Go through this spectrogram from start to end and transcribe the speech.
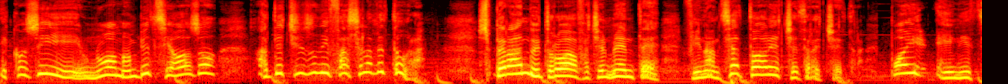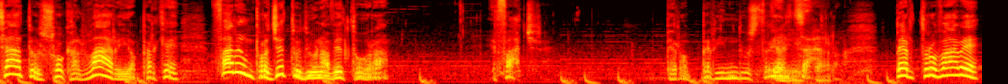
E così un uomo ambizioso ha deciso di farsi la vettura sperando di trovare facilmente finanziatori, eccetera, eccetera. Poi è iniziato il suo calvario, perché fare un progetto di una vettura è facile, però per industrializzarla, per trovare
